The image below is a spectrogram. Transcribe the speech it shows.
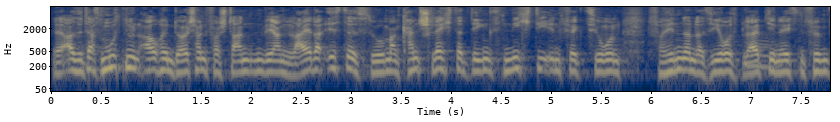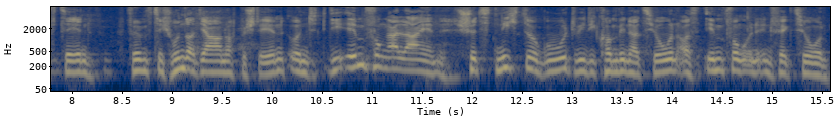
Äh, also das muss nun auch in Deutschland verstanden werden. Leider ist es so, man kann schlechterdings nicht die Infektion verhindern. Das Virus bleibt die nächsten 15, 50, 100 Jahre noch bestehen. Und die Impfung allein schützt nicht so gut wie die Kombination aus Impfung und Infektion.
